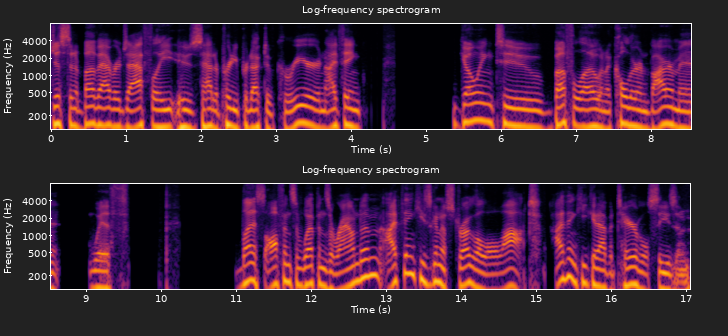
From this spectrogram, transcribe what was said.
just an above average athlete who's had a pretty productive career, and I think going to Buffalo in a colder environment with less offensive weapons around him, I think he's going to struggle a lot. I think he could have a terrible season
